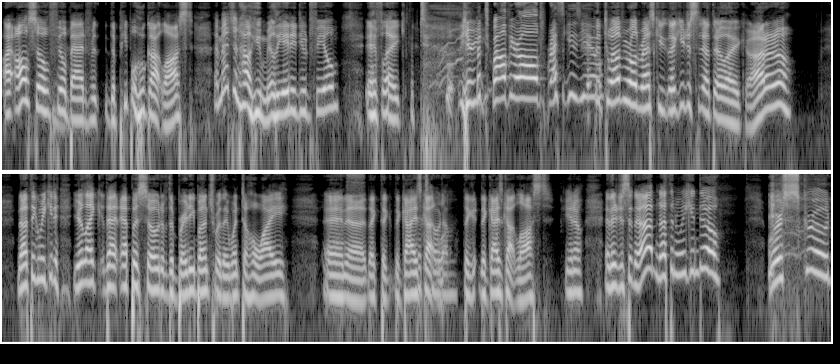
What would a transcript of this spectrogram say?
I also feel bad for the people who got lost. Imagine how humiliated you'd feel if like you're The 12 year old rescues you. the 12 year old rescues like you're just sitting out there like i don't know. Nothing we can do. You're like that episode of the brady bunch where they went to hawaii and uh like the, the guys The got totem. the, the guys got lost you know? And they're just sitting there oh nothing we can do. We're screwed.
